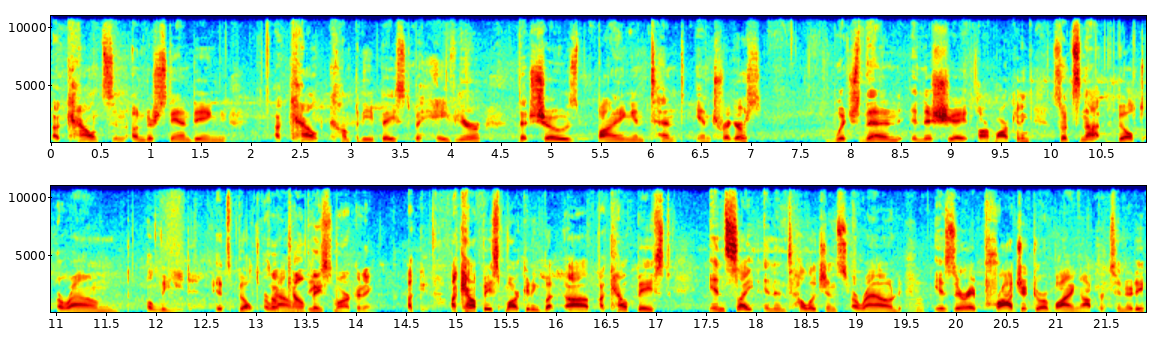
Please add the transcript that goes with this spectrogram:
accounts and understanding account company-based behavior that shows buying intent and triggers, which then initiate our marketing. So it's not built around a lead. It's built So around account-based marketing. Account-based marketing, but uh, account-based insight and intelligence around is there a project or a buying opportunity?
